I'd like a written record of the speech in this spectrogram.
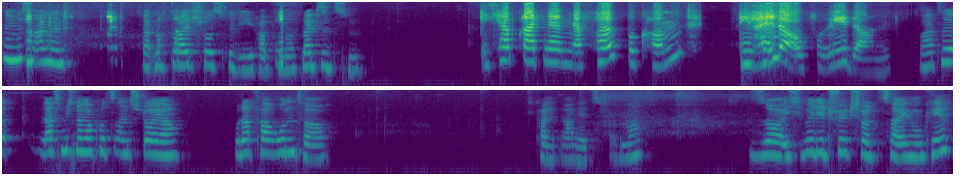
Wir müssen angeln. Ich habe noch drei Schuss für die Harpune. Bleib sitzen. Ich habe gerade einen Erfolg bekommen. Die Helle auf Rädern. Warte, lass mich noch mal kurz ans Steuer. Oder fahr runter. Ich kann. Ah, jetzt, warte mal. So, ich will dir Trickshot zeigen, okay?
